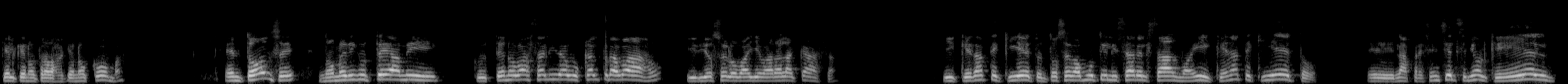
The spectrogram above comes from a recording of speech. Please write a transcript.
que el que no trabaja, que no coma. Entonces, no me diga usted a mí que usted no va a salir a buscar trabajo y Dios se lo va a llevar a la casa. Y quédate quieto. Entonces vamos a utilizar el salmo ahí. Quédate quieto en la presencia del Señor, que Él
